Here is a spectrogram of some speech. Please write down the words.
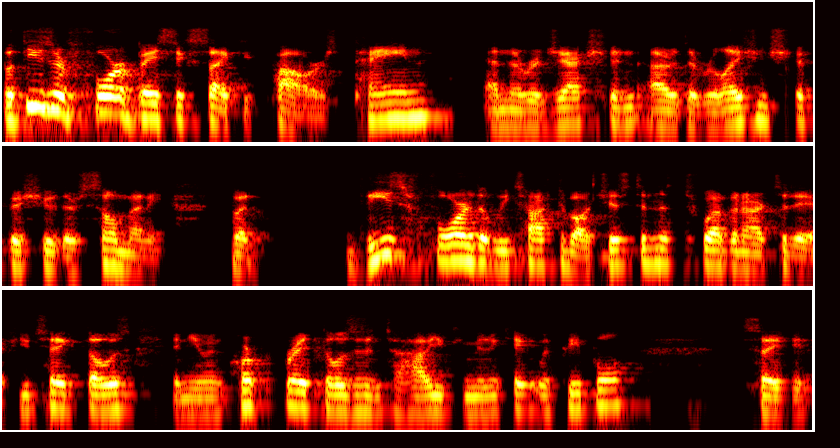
but these are four basic psychic powers: pain and the rejection, or the relationship issue. There's so many, but these four that we talked about just in this webinar today, if you take those and you incorporate those into how you communicate with people, say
